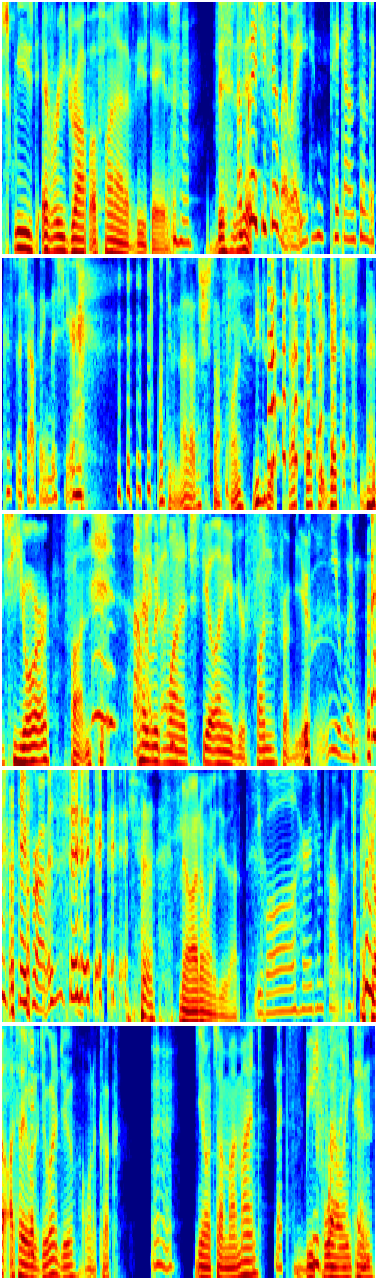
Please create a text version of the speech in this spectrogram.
squeezed every drop of fun out of these days. This is I'm it. glad you feel that way. You can take on some of the Christmas shopping this year. I'm not doing that. That's just not fun. You do that. That's that's what, that's that's your fun. I wouldn't fun. want to steal any of your fun from you. you wouldn't. I promise. no, I don't want to do that. You've all heard him promise. I tell, I'll tell you what I do want to do. I want to cook. hmm You know what's on my mind? That's Beef, Wellington.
